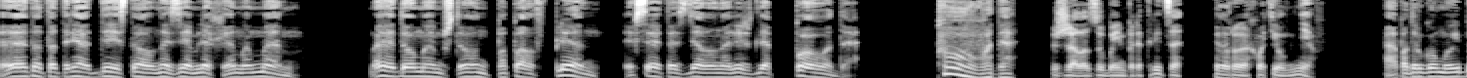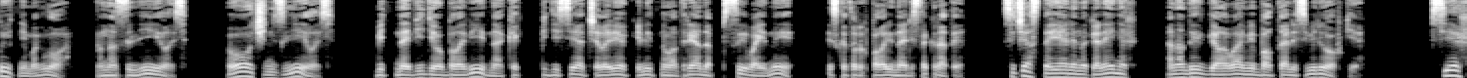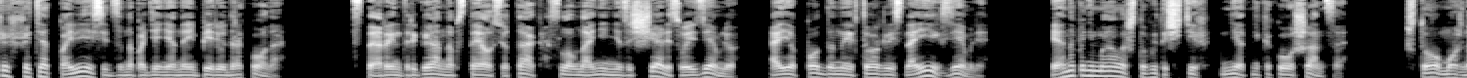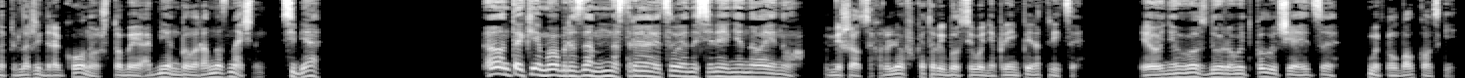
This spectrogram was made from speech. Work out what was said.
Этот отряд действовал на землях МММ. Мы думаем, что он попал в плен, и все это сделано лишь для повода». «Повода?» — сжала зубы императрица, которую охватил гнев. А по-другому и быть не могло. Она злилась, очень злилась. Ведь на видео было видно, как 50 человек элитного отряда «Псы войны», из которых половина аристократы, сейчас стояли на коленях, а над их головами болтались веревки. Всех их хотят повесить за нападение на империю дракона. Старый интриган обстоял все так, словно они не защищали свою землю, а ее подданные вторглись на их земли. И она понимала, что вытащить их нет никакого шанса. Что можно предложить дракону, чтобы обмен был равнозначным? Себя? «Он таким образом настраивает свое население на войну», — вмешался Хрулев, который был сегодня при императрице. «И у него здорово это получается», — хмыкнул Балконский.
